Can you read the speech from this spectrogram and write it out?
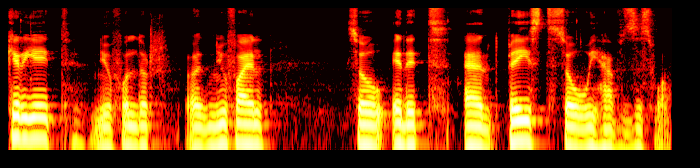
create new folder uh, new file. So edit and paste. So we have this one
